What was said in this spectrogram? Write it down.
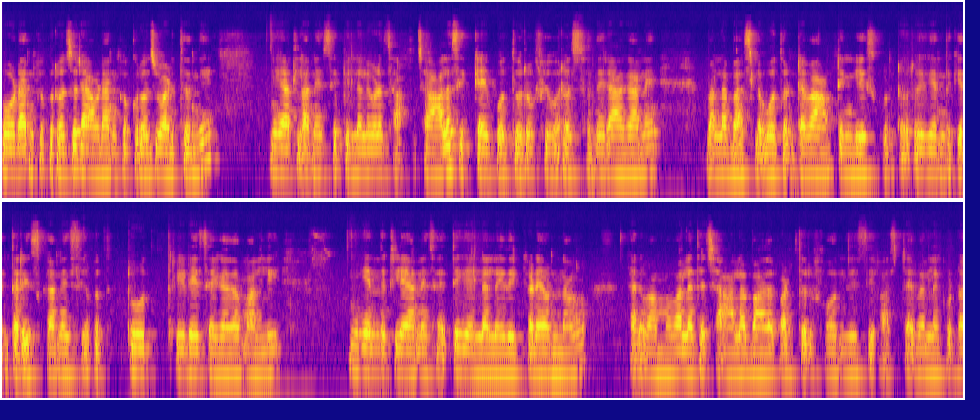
పోవడానికి ఒక రోజు రావడానికి ఒక రోజు పడుతుంది. ఇక అట్లా అనేసి పిల్లలు కూడా చాలా సిక్ అయిపోతారు ఫీవర్ వస్తుంది రాగానే. మళ్ళీ బస్సులో పోతుంటే వామిటింగ్ చేసుకుంటారు ఇది ఎందుకు ఇంత రిస్క్ అనేసి ఒక టూ త్రీ డేసే కదా మళ్ళీ. ఇంకెందుకులే అనేసి అయితే వెళ్ళలేదు. ఇక్కడే ఉన్నాము. కానీ మా అమ్మ వాళ్ళైతే చాలా బాధపడుతున్నారు ఫోన్ చేసి. ఫస్ట్ టైం వెళ్ళకుండా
